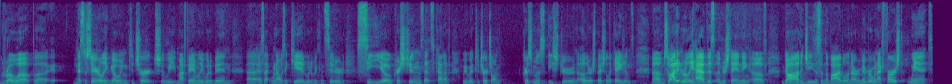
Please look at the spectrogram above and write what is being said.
grow up uh, necessarily going to church. We, my family would have been, uh, as I, when I was a kid, would have been considered CEO Christians. That's kind of, we went to church on Christmas, Easter, and other special occasions. Um, so I didn't really have this understanding of God and Jesus and the Bible. And I remember when I first went,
